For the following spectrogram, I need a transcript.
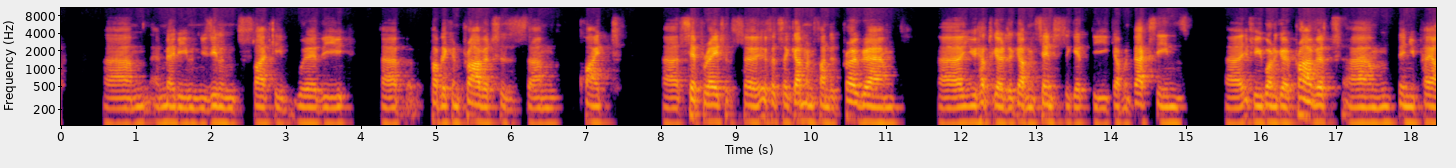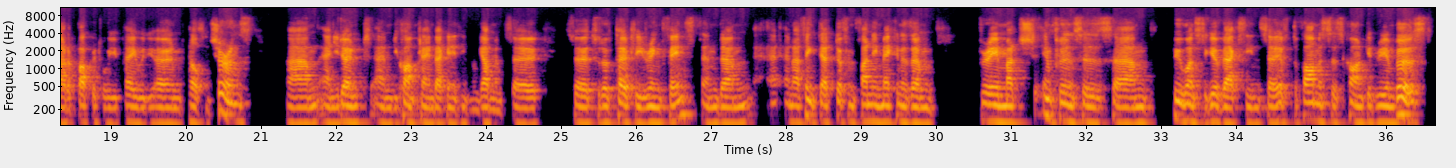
um, and maybe even New Zealand slightly, where the uh, public and private is um, quite uh, separated. So if it's a government funded program, uh, you have to go to the government centre to get the government vaccines. Uh, if you want to go private, um, then you pay out of pocket or you pay with your own health insurance. Um, and you don't, and you can't claim back anything from government. So so it's sort of totally ring fenced. And, um, and I think that different funding mechanism very much influences um, who wants to give vaccines. So if the pharmacists can't get reimbursed,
